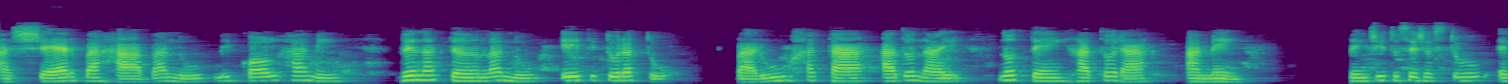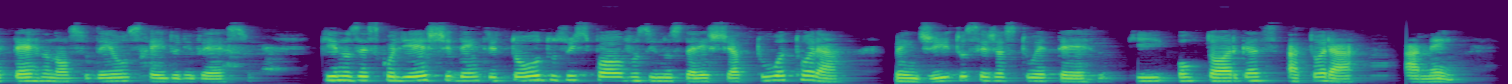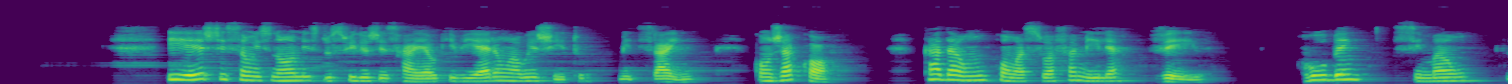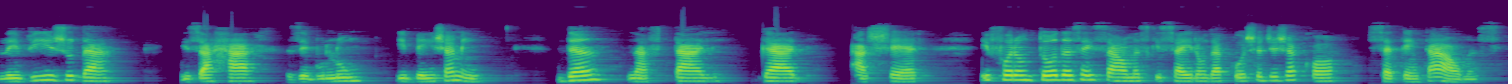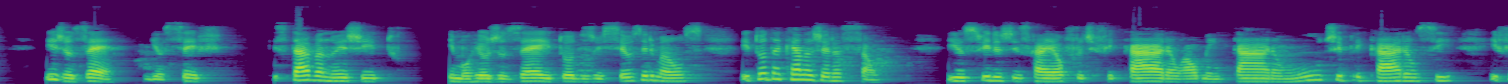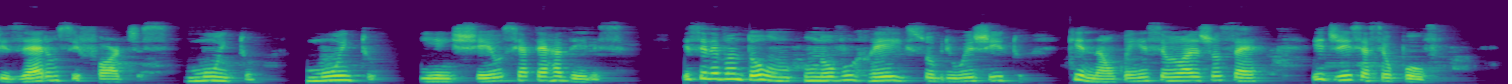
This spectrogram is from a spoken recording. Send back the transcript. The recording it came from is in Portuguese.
Asher Barra Banu Mikol Ramin, Venatan Lanu Et Toratu, Baruch Atah Adonai, Noten Hatorá. Amém. Bendito sejas tu, eterno nosso Deus, Rei do Universo, que nos escolheste dentre todos os povos e nos deste a tua Torá. Bendito sejas tu, eterno que outorgas a Torá. Amém. E estes são os nomes dos filhos de Israel que vieram ao Egito, Mitzraim, com Jacó. Cada um com a sua família veio. Ruben, Simão, Levi e Judá, Isahar, Zebulum e Benjamim, Dan, Naphtali, Gad, Asher, e foram todas as almas que saíram da coxa de Jacó, setenta almas. E José, Yosef, estava no Egito, e morreu José e todos os seus irmãos e toda aquela geração. E os filhos de Israel frutificaram, aumentaram, multiplicaram-se e fizeram-se fortes, muito, muito, e encheu-se a terra deles. E se levantou um, um novo rei sobre o Egito, que não conheceu a José, e disse a seu povo:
